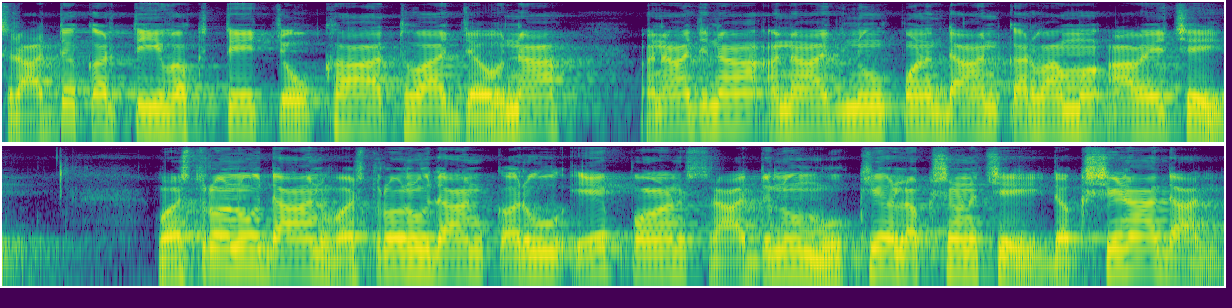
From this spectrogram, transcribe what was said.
શ્રાદ્ધ કરતી વખતે ચોખા અથવા જવના અનાજના અનાજનું પણ દાન કરવામાં આવે છે. વસ્ત્રોનું દાન વસ્ત્રોનું દાન કરવું એ પણ શ્રાદ્ધનું મુખ્ય લક્ષણ છે. દક્ષિણાદાન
